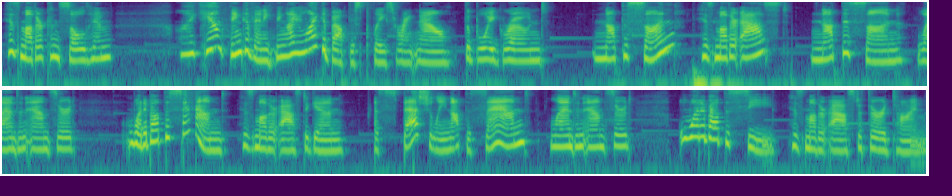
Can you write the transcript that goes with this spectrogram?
his mother consoled him. I can't think of anything I like about this place right now, the boy groaned. Not the sun? his mother asked. Not the sun, Landon answered. What about the sand? his mother asked again. Especially not the sand, Landon answered. What about the sea? his mother asked a third time.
